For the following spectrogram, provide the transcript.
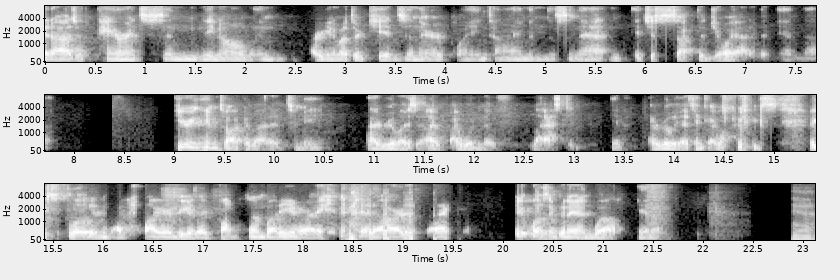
at odds with parents and you know and arguing about their kids and their playing time and this and that and it just sucked the joy out of it. And uh, hearing him talk about it to me i realized I, I wouldn't have lasted you know i really i think i would have ex- exploded and got fired because i punched somebody or i had a heart attack. It wasn't going to end well you know. Yeah.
